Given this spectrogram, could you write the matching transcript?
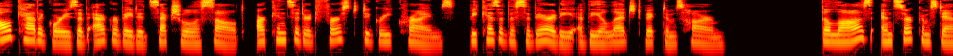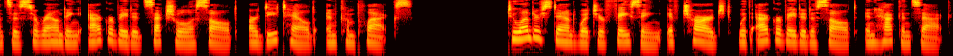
All categories of aggravated sexual assault are considered first-degree crimes because of the severity of the alleged victim's harm. The laws and circumstances surrounding aggravated sexual assault are detailed and complex. To understand what you're facing if charged with aggravated assault in Hackensack,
